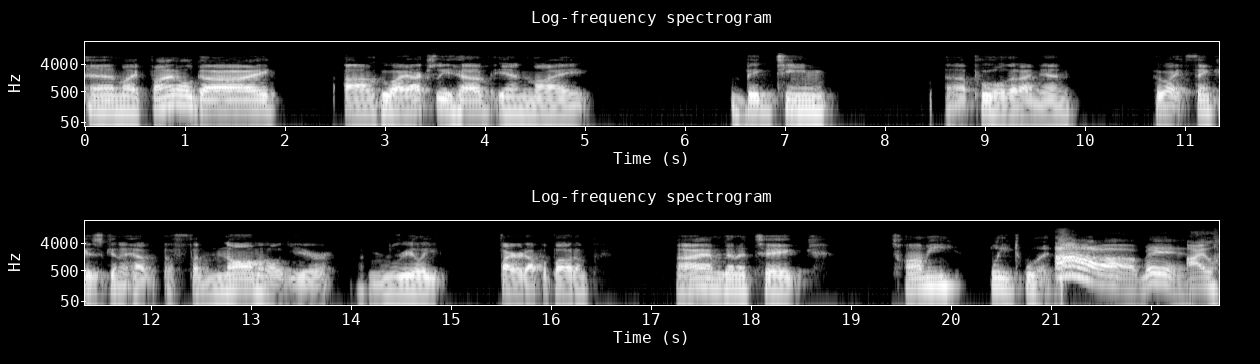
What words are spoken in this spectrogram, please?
And my final guy, uh, who I actually have in my big team uh, pool that I'm in, who I think is going to have a phenomenal year. I'm really fired up about him. I am going to take Tommy Fleetwood. Ah, man. I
